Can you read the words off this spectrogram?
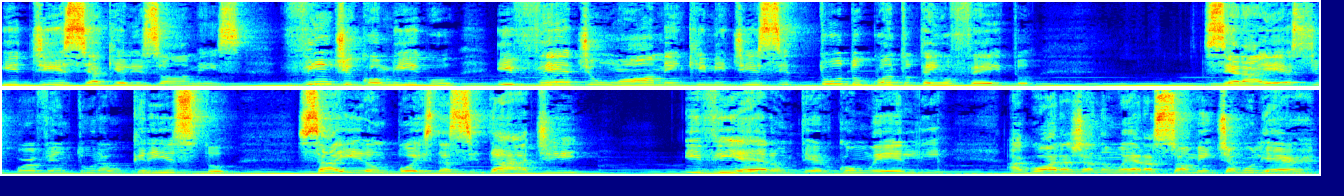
e disse àqueles homens: Vinde comigo e vede um homem que me disse tudo quanto tenho feito. Será este porventura o Cristo? Saíram, pois, da cidade e vieram ter com ele. Agora já não era somente a mulher,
